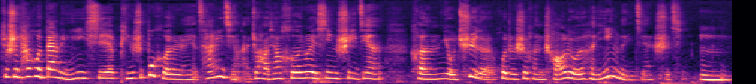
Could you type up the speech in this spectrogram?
就是他会带领一些平时不喝的人也参与进来，就好像喝瑞幸是一件很有趣的，或者是很潮流的、很硬的一件事情。嗯，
